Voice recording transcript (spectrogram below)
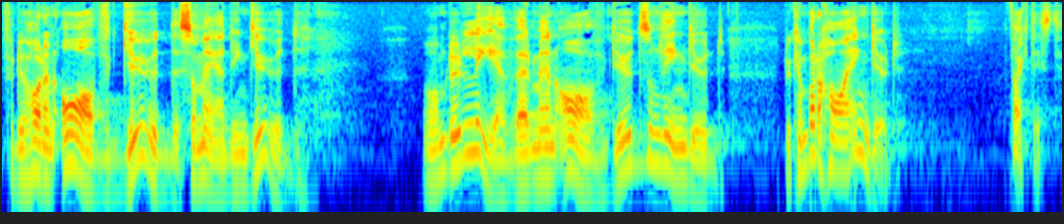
För du har en avgud som är din Gud. Och om du lever med en avgud som din Gud, du kan bara ha en Gud. Faktiskt.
